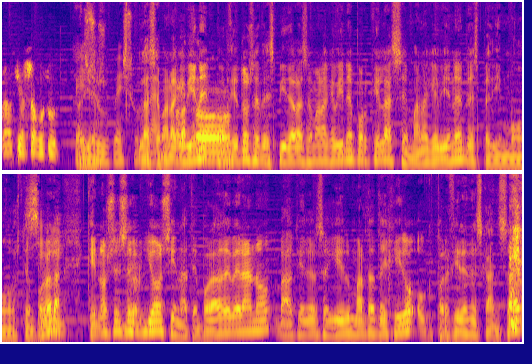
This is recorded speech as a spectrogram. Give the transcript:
Gracias a vosotros. Jesús, Adiós. beso La semana que viene, por cierto, se despide la semana que viene porque la semana que viene despedimos temporada. Que no sé si- yo si en la temporada de verano va a querer seguir Marta Tejido o prefiere descansar.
